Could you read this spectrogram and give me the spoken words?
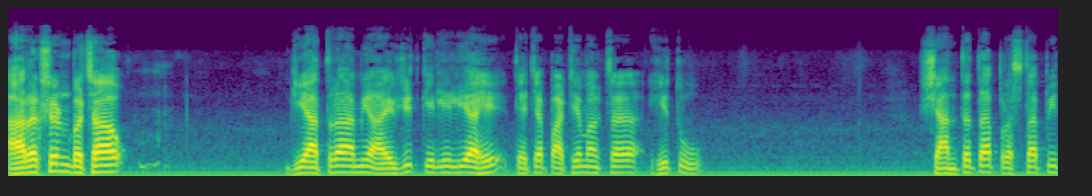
आरक्षण बचाव जी यात्रा आम्ही आयोजित केलेली आहे त्याच्या पाठीमागचा हेतू शांतता प्रस्थापित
